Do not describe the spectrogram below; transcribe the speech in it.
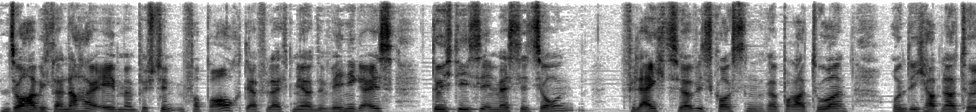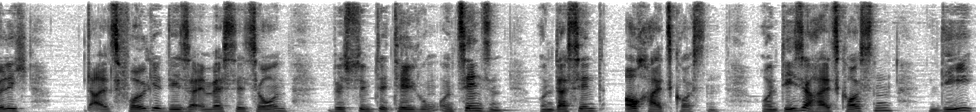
Und so habe ich dann nachher eben einen bestimmten Verbrauch, der vielleicht mehr oder weniger ist, durch diese Investition, vielleicht Servicekosten, Reparaturen und ich habe natürlich als Folge dieser Investition bestimmte Tilgung und Zinsen. Und das sind auch Heizkosten. Und diese Heizkosten, die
